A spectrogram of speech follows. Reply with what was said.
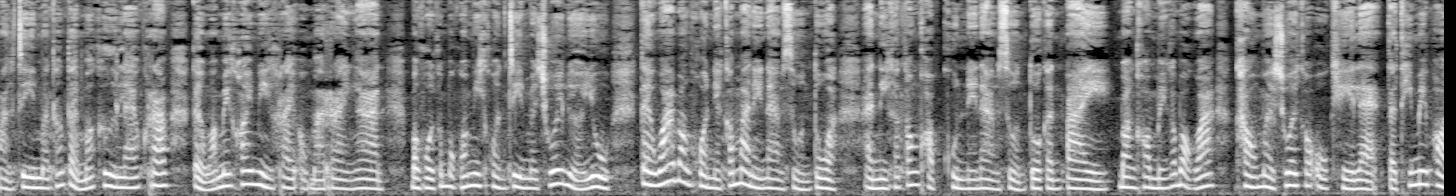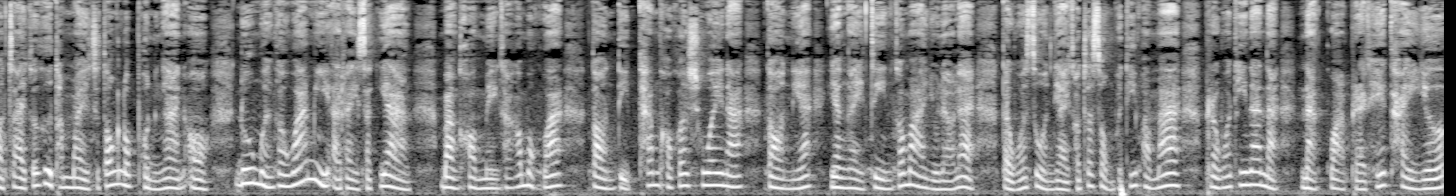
มัครจีนมาตั้งแต่เมื่อคืนแล้วครับ แต่ว่าไม่ค่อยมีใครออกมารายงาน บางคนก็บอกว่ามีคนจีนมาช่วยเหลืออยู่ แต่ว่าบางคนเนี่ยก็มาในนามส่วนตัว อันนี้ก็ต้องขอบคุณในนามส่วนตัวกันไป บางคอมเมนต์ก็บอกว่าเขามาช่วยก็โอเคแหละ แต่ที่ไม่พอใจก็คือทำไมจะต้องลบผลงานออก ดูเหมือนกับว่ามีอะไรสักอย่าง บางคอมเมนต์ค่ะก็บอกว่าตอนติดถ้ำเขาก็ช่วยนะ ตอนนี้ยยังไงจีนก็มาอยู่แล้วแหละ แต่ว่าส่วนใหญ่เขาจะส่งไปที่พม่า เพราะว่าที่นั่นน่ะหนักกว่าประเทศไทยเยอะ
